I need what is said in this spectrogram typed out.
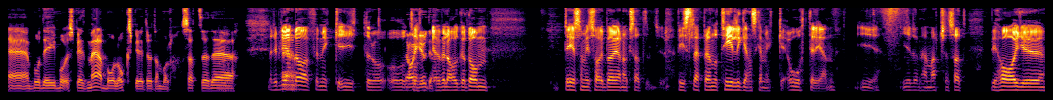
Eh, både i spelet med boll och spelet utan boll. Så att det, mm. Men det blir ändå för mycket ytor och, och ja, gud, ja. överlag. Och de, det som vi sa i början också, att vi släpper ändå till ganska mycket återigen i, i den här matchen. Så att vi har ju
